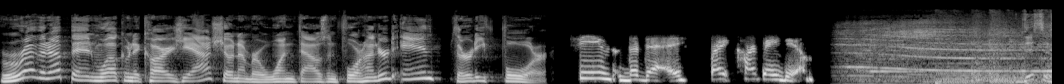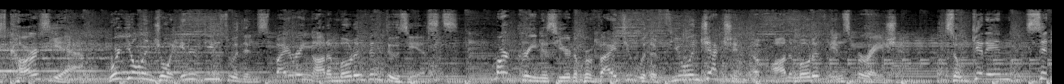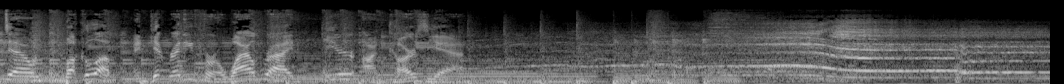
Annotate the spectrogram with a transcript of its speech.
Rev it up and welcome to Cars Yeah, show number 1434. Seize the day, right? Carpe diem. This is Cars Yeah, where you'll enjoy interviews with inspiring automotive enthusiasts. Mark Green is here to provide you with a fuel injection of automotive inspiration. So get in, sit down, buckle up, and get ready for a wild ride here on Cars Yeah.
